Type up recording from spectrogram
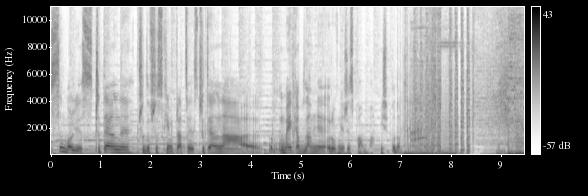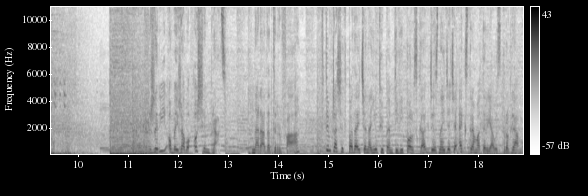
Symbol jest czytelny, przede wszystkim praca jest czytelna, e, make-up dla mnie również jest bomba. Mi się podoba. Jury obejrzało 8 prac. Narada trwa. W tym czasie wpadajcie na YouTube MTV Polska, gdzie znajdziecie ekstra materiały z programu.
